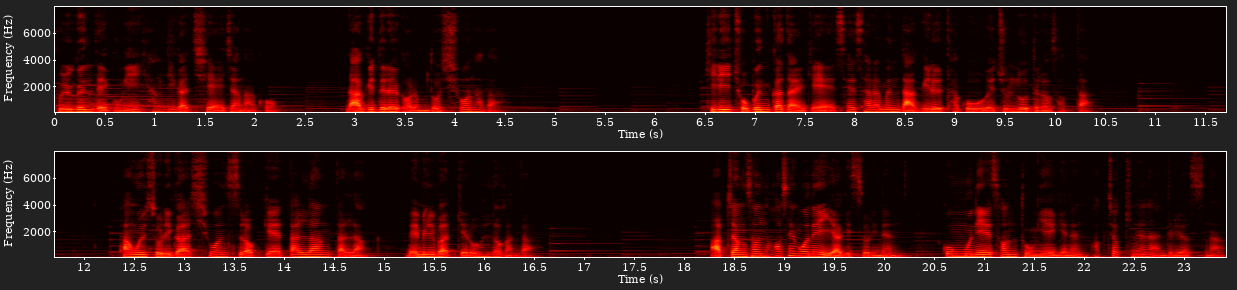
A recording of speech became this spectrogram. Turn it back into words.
붉은 대궁이 향기같이 애잔하고 나귀들의 걸음도 시원하다. 길이 좁은 까닭에 세 사람은 나귀를 타고 외줄로 늘어섰다. 방울 소리가 시원스럽게 딸랑딸랑 메밀밭계로 흘러간다. 앞장선 허생원의 이야기 소리는 꽁무니에 선 동이에게는 확적히는 안 들렸으나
